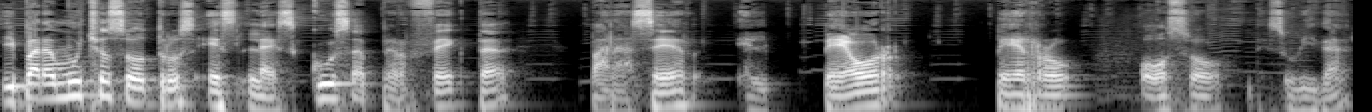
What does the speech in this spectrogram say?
Y para muchos otros es la excusa perfecta para ser el peor perro oso de su vida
